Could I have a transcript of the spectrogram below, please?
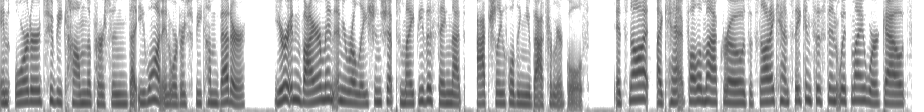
in order to become the person that you want, in order to become better. Your environment and your relationships might be the thing that's actually holding you back from your goals. It's not, I can't follow macros. It's not, I can't stay consistent with my workouts.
